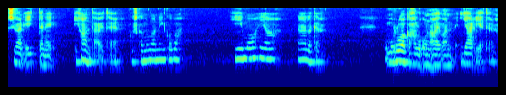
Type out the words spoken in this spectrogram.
syön itteni ihan täyteen, koska mulla on niin kova himo ja nälkä. Mun ruokahalu on aivan järjetön.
